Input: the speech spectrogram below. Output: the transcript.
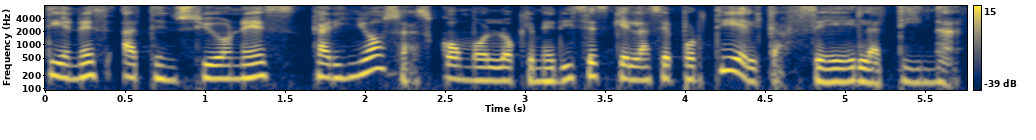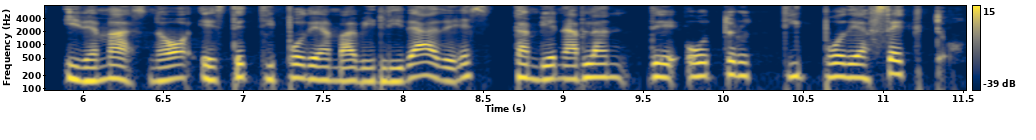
tienes atenciones cariñosas, como lo que me dices que él hace por ti, el café, la tina y demás, ¿no? Este tipo de amabilidades también hablan de otro tipo de afecto.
